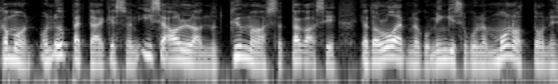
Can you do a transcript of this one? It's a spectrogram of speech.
come on, on õpetaja, kes on ise alla andnud kümme aastat tagasi ja ta loeb nagu mingisugune monotoonne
